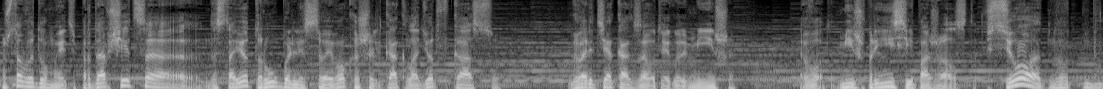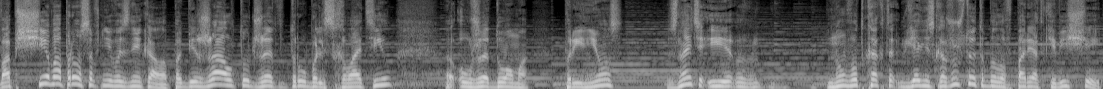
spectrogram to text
Ну что вы думаете? Продавщица достает рубль из своего кошелька, кладет в кассу. Говорит, я как зовут? Я говорю, Миша. Вот, Миш, принеси, пожалуйста. Все, ну, вообще вопросов не возникало. Побежал, тут же этот рубль схватил, э, уже дома, принес. Знаете, и э, ну вот как-то, я не скажу, что это было в порядке вещей,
